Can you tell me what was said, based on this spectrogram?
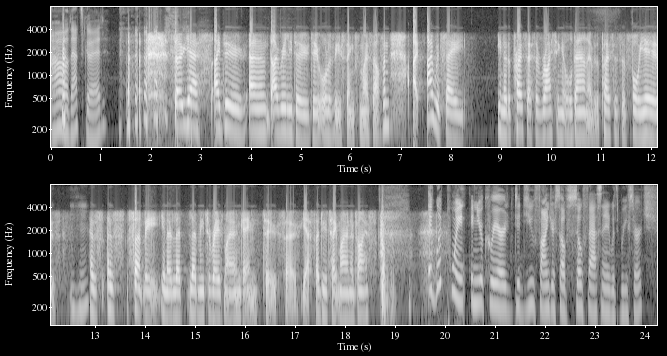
Oh, that's good. so yes, I do, and I really do do all of these things for myself. And I, I would say, you know, the process of writing it all down over the process of four years mm-hmm. has has certainly, you know, led led me to raise my own game too. So yes, I do take my own advice. At what point in your career did you find yourself so fascinated with research?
